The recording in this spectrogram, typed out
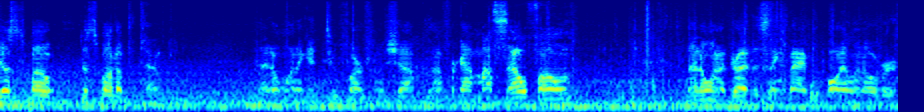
just about just about up to temp. And I don't want to get too far from the shop because I forgot my cell phone. And I don't want to drive this thing back boiling over.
